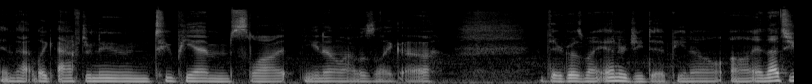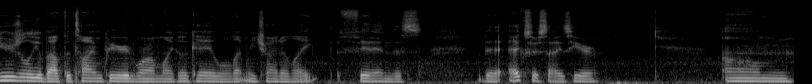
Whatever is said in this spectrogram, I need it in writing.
in that like afternoon 2 p.m. slot. You know, I was like, uh, there goes my energy dip, you know. Uh, and that's usually about the time period where I'm like, okay, well, let me try to like fit in this bit of exercise here. Um,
